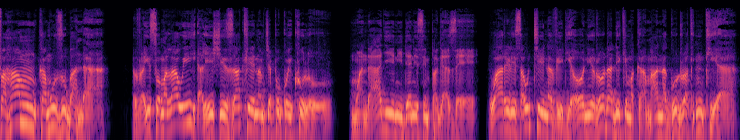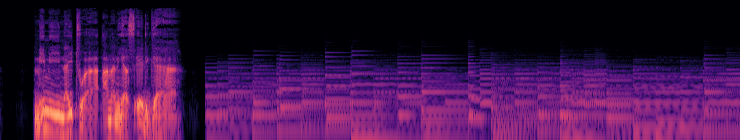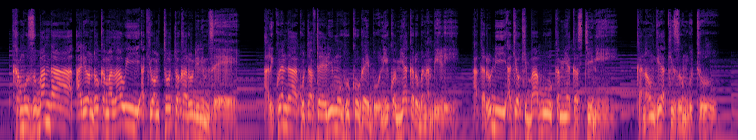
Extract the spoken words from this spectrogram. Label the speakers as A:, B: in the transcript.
A: Mfahamu Kamuzu Banda. Rais wa Malawi aliishi zake na mchepuko ikulu. Mwandaaji ni Dennis Mpagaze. Warili sauti na video ni Roda Diki Makama na Goodrock Nkia. Mimi naitwa Ananias Edgar. Kamuzubanda aliondoka Malawi akiwa mtoto akarudi ni mzee. Alikwenda kutafuta elimu huko gaibuni kwa miaka 42. Akarudi akiwa kibabu ka miaka 60. Kanaongea kizungu tu.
